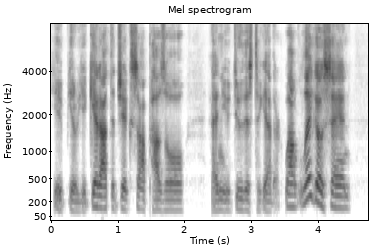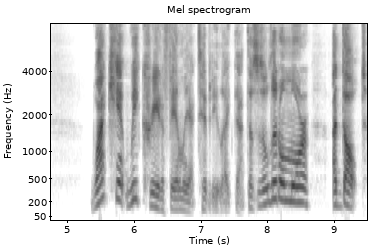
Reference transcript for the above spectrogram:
you, you know, you get out the jigsaw puzzle and you do this together. Well, Lego's saying, why can't we create a family activity like that? This is a little more adult.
